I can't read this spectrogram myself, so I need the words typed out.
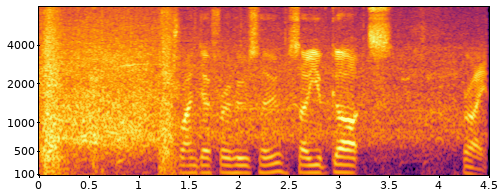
Try and go through who's who. So you've got... Right.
